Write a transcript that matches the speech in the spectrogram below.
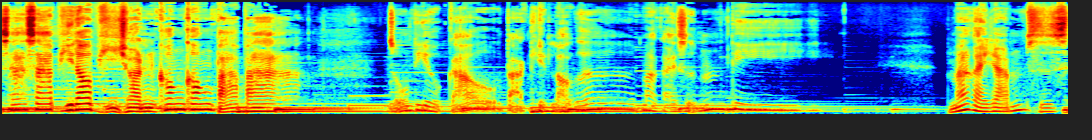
沙沙皮老皮船空空巴巴，总得有高大起落个，马该是唔的，马该也唔是少。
